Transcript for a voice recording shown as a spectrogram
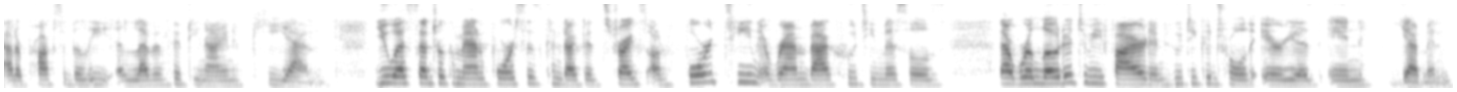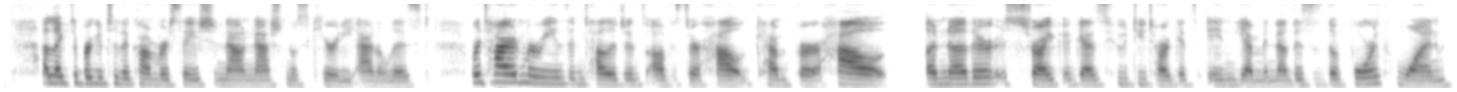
at approximately 11:59 p.m. U.S. Central Command forces conducted strikes on 14 Iran-backed Houthi missiles that were loaded to be fired in Houthi-controlled areas in Yemen. I'd like to bring into the conversation now national security analyst, retired Marines intelligence officer Hal Kempfer. Hal, another strike against Houthi targets in Yemen. Now, this is the fourth one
